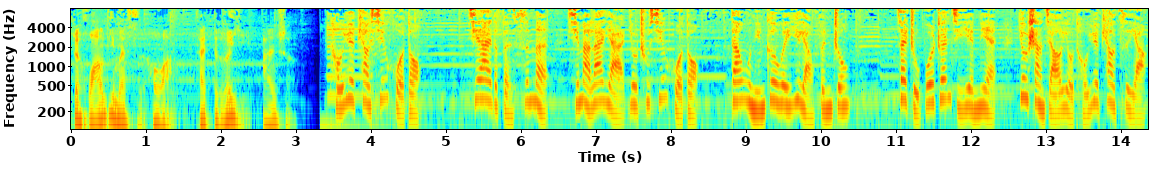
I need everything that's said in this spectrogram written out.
这皇帝们死后啊，才得以安生。投月票新活动，亲爱的粉丝们，喜马拉雅又出新活动，耽误您各位一两分钟，在主播专辑页面右上角有投月票字样，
